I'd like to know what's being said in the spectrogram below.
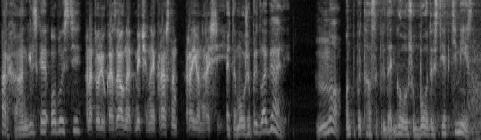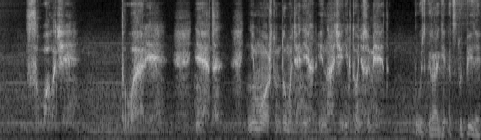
Архангельской области. Анатолий указал на отмеченное красным район России. Это мы уже предлагали. Но он попытался придать голосу бодрость и оптимизм. Сволочи. Твари. Нет, не может он думать о них, иначе никто не сумеет. Пусть Граги отступили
